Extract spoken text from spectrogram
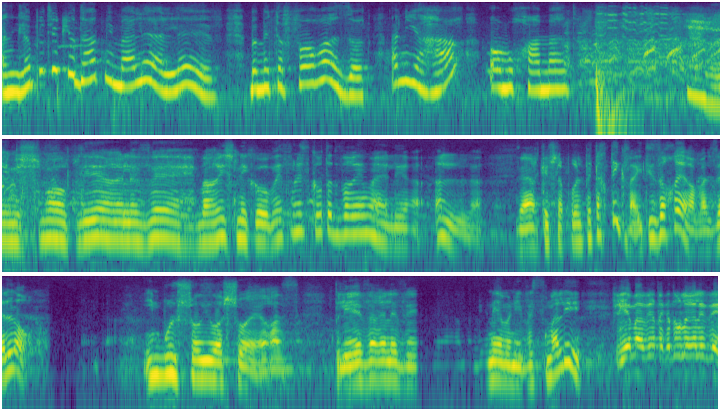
אני לא בדיוק יודעת ממה להיעלב. במטאפורה הזאת, אני ההר או מוחמד? אלוהים ישמור, פליאר, אלווה, ברישניקוב, מאיפה נזכור את הדברים האלה? יאללה. זה היה הרכב של הפועל פתח תקווה, הייתי זוכר, אבל זה לא. אם בולשוי הוא השוער, אז פליאבר אלווה ימני ושמאלי. פליאר מעביר את הכדור לרלווה,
